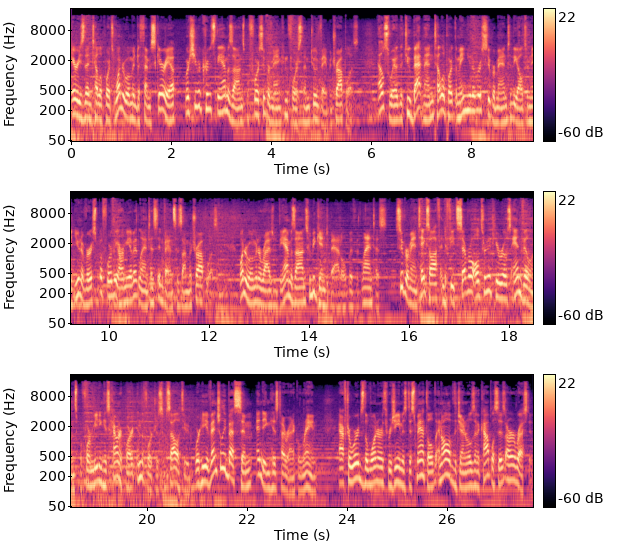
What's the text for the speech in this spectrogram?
Ares then teleports Wonder Woman to Themyscira, where she recruits the Amazons before Superman can force them to invade Metropolis. Elsewhere, the two Batmen teleport the main universe Superman to the alternate universe before the army of Atlantis advances on Metropolis. Wonder Woman arrives with the Amazons, who begin to battle with Atlantis. Superman takes off and defeats several alternate heroes and villains before meeting his counterpart in the Fortress of Solitude, where he eventually bests him, ending his tyrannical reign. Afterwards, the One Earth regime is dismantled, and all of the generals and accomplices are arrested.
